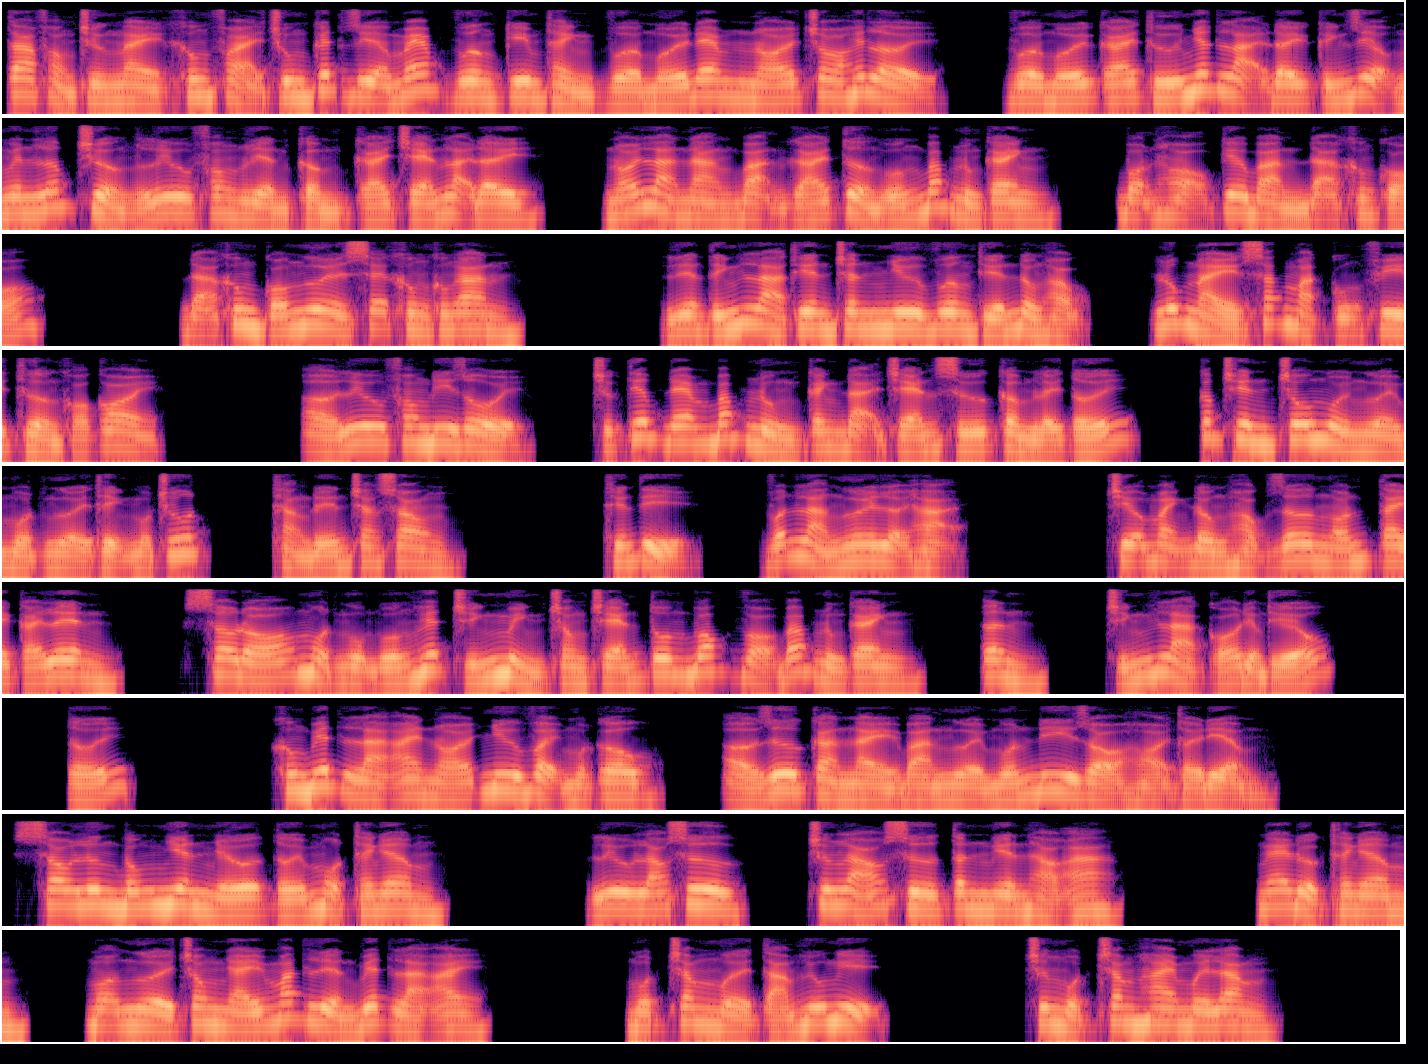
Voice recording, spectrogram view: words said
Ta phỏng trừng này không phải chung kết rìa mép Vương Kim Thành vừa mới đem nói cho hết lời, vừa mới cái thứ nhất lại đây kính rượu nguyên lớp trưởng Lưu Phong liền cầm cái chén lại đây, nói là nàng bạn gái tưởng uống bắp nùng canh, bọn họ kêu bàn đã không có. Đã không có ngươi sẽ không không ăn. Liên tính là thiên chân như Vương Thiến đồng học, lúc này sắc mặt cũng phi thường khó coi. Ở Lưu Phong đi rồi, trực tiếp đem bắp nùng canh đại chén sứ cầm lấy tới, cấp trên chỗ ngồi người một người thịnh một chút, thẳng đến trang song Thiên tỷ, vẫn là ngươi lợi hại. Triệu mạnh đồng học giơ ngón tay cái lên, sau đó một ngụm uống hết chính mình trong chén tôm bóc vỏ bắp nùng canh, ân, chính là có điểm thiếu. Tới, không biết là ai nói như vậy một câu, ở dư càn này bàn người muốn đi dò hỏi thời điểm. Sau lưng bỗng nhiên nhớ tới một thanh âm. Lưu lão sư, trương lão sư tân niên hảo A. Nghe được thanh âm, mọi người trong nháy mắt liền biết là ai. 118 hữu nghị. chương 125.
